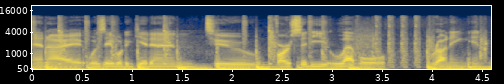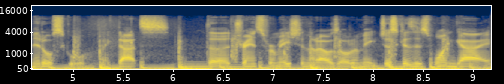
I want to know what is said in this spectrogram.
and I was able to get into varsity level running in middle school. Like that's the transformation that I was able to make just because this one guy,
